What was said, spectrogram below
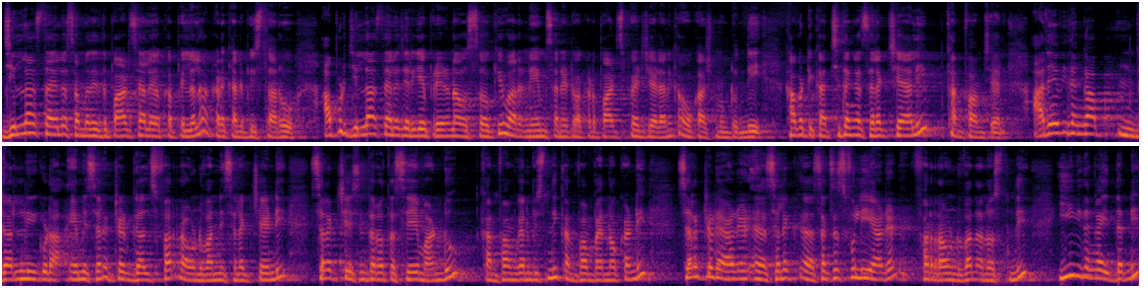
జిల్లా స్థాయిలో సంబంధిత పాఠశాల యొక్క పిల్లలు అక్కడ కనిపిస్తారు. అప్పుడు జిల్లా స్థాయిలో జరిగే ప్రేరణ ఉత్సవ్కి వారి నేమ్స్ అనేవి అక్కడ పార్టిసిపేట్ చేయడానికి అవకాశం ఉంటుంది. కాబట్టి ఖచ్చితంగా సెలెక్ట్ చేయాలి కన్ఫర్మ్ చేయాలి. అదేవిధంగా గర్ల్ని కూడా ఏమి సెలెక్టెడ్ గర్ల్స్ ఫర్ రౌండ్ వన్ని సెలెక్ట్ చేయండి. సెలెక్ట్ చేసిన తర్వాత సేమ్ అండు కన్ఫర్మ్ కనిపిస్తుంది కన్ఫర్మ్ పైన నొక్కండి. Selected added select successfully added for round one అని వస్తుంది. ఈ విధంగా ఇద్దరిని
